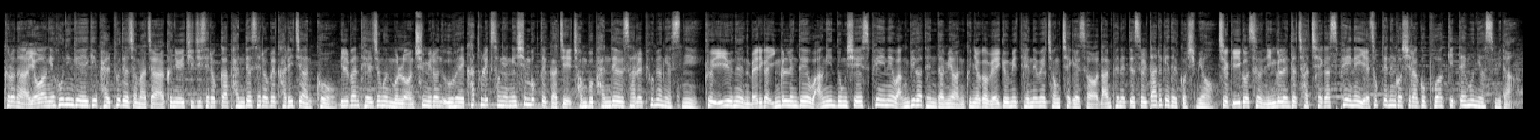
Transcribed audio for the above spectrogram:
그러나 여왕의 혼인 계획이 발표되자마자 그녀의 지지 세력과 반대 세력을 가리지 않고 일반 대중은 물론 추밀원 의회 카톨릭 성향의 신복들까지 전부 반대 의사를 표명했으니 그 이유는 메리가 잉글랜드의 왕인 동시에 스페인의 왕비가 된다면 그녀가 외교 및 대내외 정책에서 남편의 뜻을 따르게 될 것이며 즉 이것은 잉글랜드 자체가 스페인에 예속되는 것이라고 보았기 때문이었습니다.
